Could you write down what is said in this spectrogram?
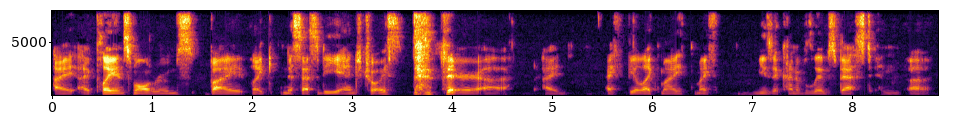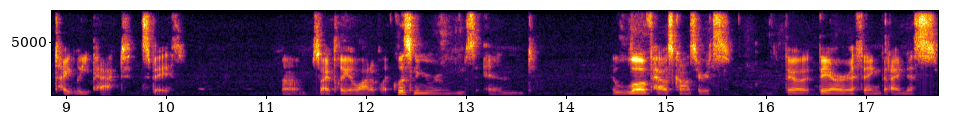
I, I play in small rooms by like necessity and choice. There, uh, I I feel like my my music kind of lives best in a tightly packed space. Um, so I play a lot of like listening rooms, and I love house concerts. They they are a thing that I miss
